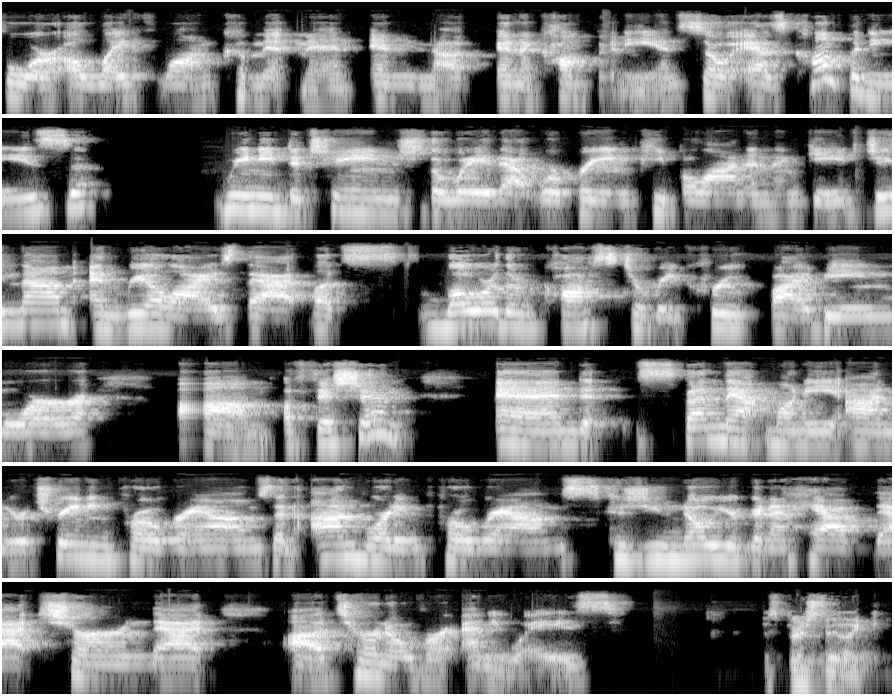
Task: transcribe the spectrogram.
for a lifelong commitment in a, in a company. And so as companies we need to change the way that we're bringing people on and engaging them and realize that let's lower the cost to recruit by being more um, efficient and spend that money on your training programs and onboarding programs because you know you're going to have that churn that uh, turnover anyways. Especially like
